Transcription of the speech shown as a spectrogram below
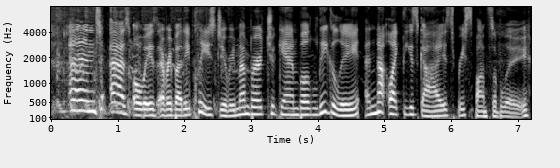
And as always, everybody, please do remember to gamble legally and not like these guys responsibly.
